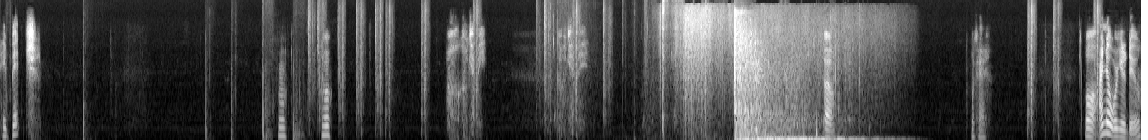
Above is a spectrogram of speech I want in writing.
Hey, bitch. Oh. Oh. Oh, come get me. Come and get me. Oh. Okay. Well, I know what we're gonna do.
